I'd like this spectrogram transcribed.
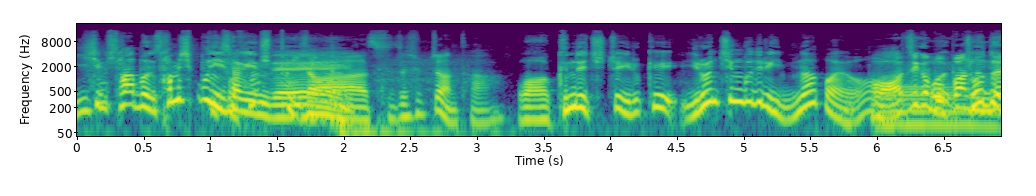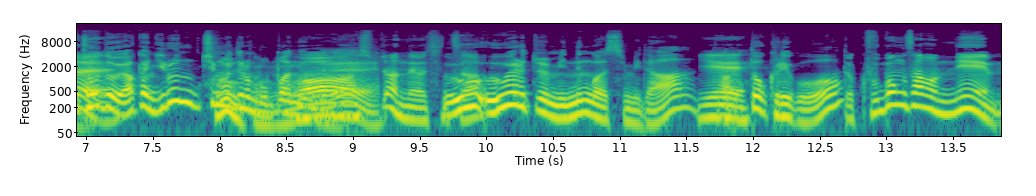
24분, 30분 이상인데. 30분 이상은. 아, 진짜 쉽지 않다. 와, 근데 진짜 이렇게, 이런 친구들이 있나 봐요. 어, 아직은 못 봤는데. 저도, 저도 약간 이런 친구들은 못 그러니까요. 봤는데. 와, 쉽지 않네요, 진짜. 의, 의외로 좀 있는 것 같습니다. 예. 아, 또 그리고. 또 9035님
